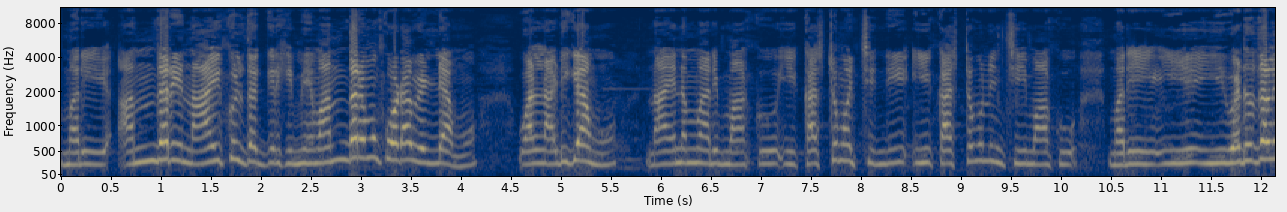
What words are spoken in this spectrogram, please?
మరి అందరి నాయకుల దగ్గరికి మేమందరము కూడా వెళ్ళాము. వాళ్ళని అడిగాము. నాయన మరి మాకు ఈ కష్టం వచ్చింది. ఈ కష్టం నుంచి మాకు మరి ఈ- విడుదల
